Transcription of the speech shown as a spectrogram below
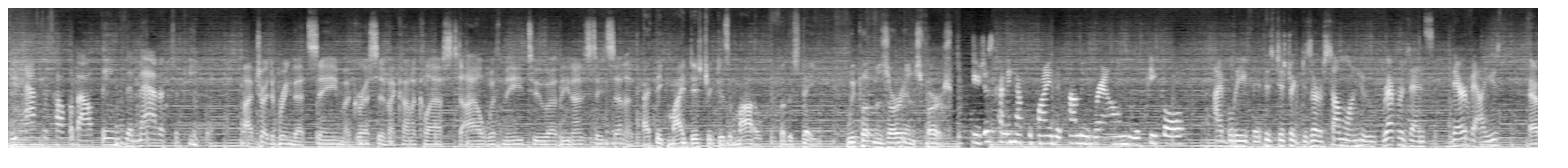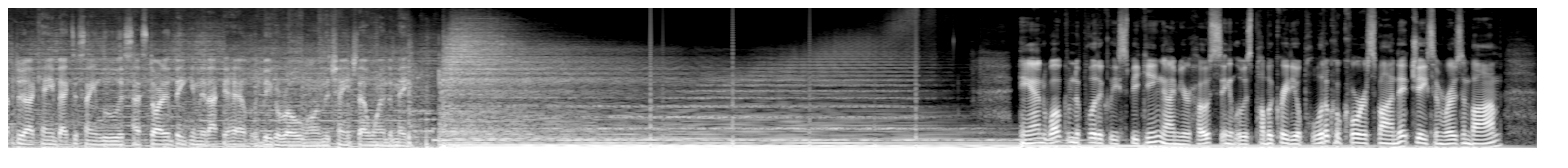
We have to talk about things that matter to people. I've tried to bring that same aggressive iconoclast style with me to uh, the United States Senate. I think my district is a model for the state. We put Missourians first. You just kind of have to find the common ground with people. I believe that this district deserves someone who represents their values. After I came back to St. Louis, I started thinking that I could have a bigger role on the change that I wanted to make. And welcome to Politically Speaking. I'm your host, St. Louis Public Radio political correspondent Jason Rosenbaum.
